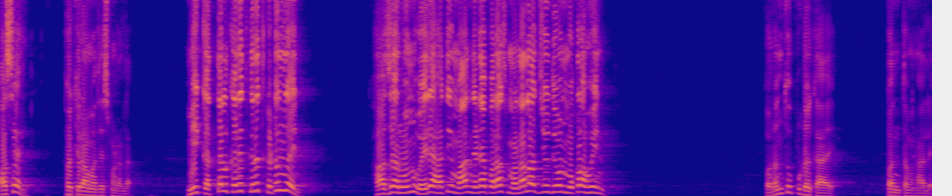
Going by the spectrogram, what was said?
असेल फकीरामध्येच म्हणाला. मी कत्तल करीत करीत कटून जाईन. हजर होऊन वैऱ्या हाती मान देण्यापरास मनालाच जीव देऊन मोकळा होईन. परंतु पुढं काय? पंत म्हणाले.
